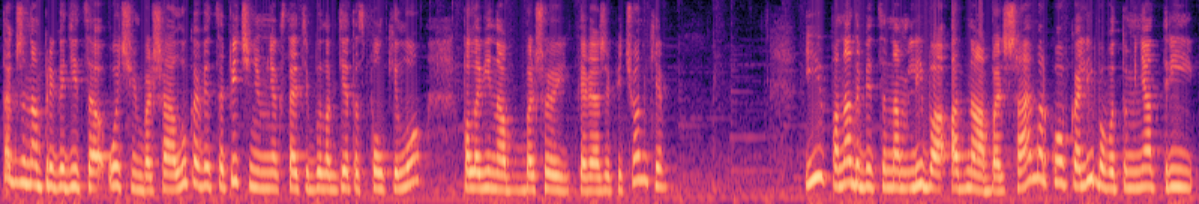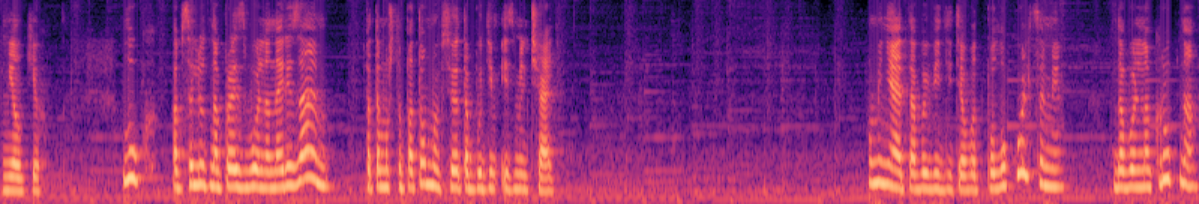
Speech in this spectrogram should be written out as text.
Также нам пригодится очень большая луковица. Печень у меня, кстати, было где-то с полкило, половина большой говяжьей печенки. И понадобится нам либо одна большая морковка, либо вот у меня три мелких. Лук абсолютно произвольно нарезаем, потому что потом мы все это будем измельчать. У меня это вы видите вот полукольцами, довольно крупно,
